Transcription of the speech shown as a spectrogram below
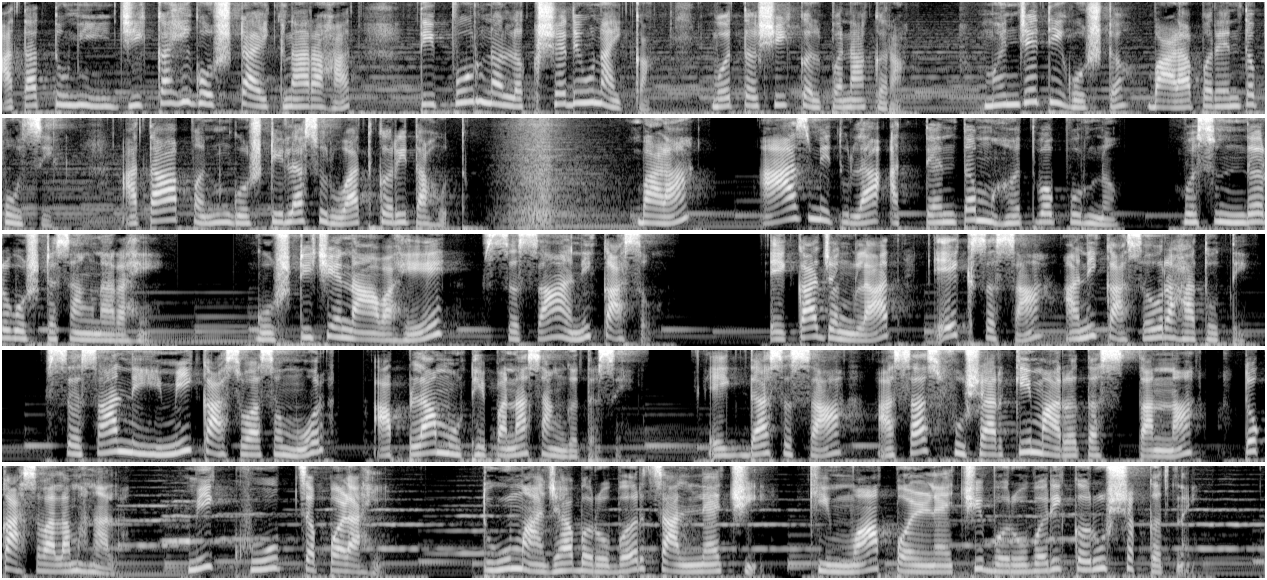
आता तुम्ही जी काही गोष्ट ऐकणार आहात ती पूर्ण लक्ष देऊन ऐका व तशी कल्पना करा. म्हणजे ती गोष्ट बाळापर्यंत पोहोचेल. आता आपण गोष्टीला सुरुवात करीत आहोत. बाळा आज मी तुला अत्यंत महत्त्वपूर्ण व सुंदर गोष्ट सांगणार आहे. गोष्टीचे नाव आहे ससा आणि कासव. एका जंगलात एक ससा आणि कासव राहत होते. ससा नेहमी कासवासमोर आपला मोठेपणा सांगत असे. एकदा ससा असाच फुशारकी मारत असताना तो कासवाला म्हणाला मी खूप चपळ आहे. तू माझ्याबरोबर चालण्याची किंवा पळण्याची बरोबरी करू शकत नाही.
